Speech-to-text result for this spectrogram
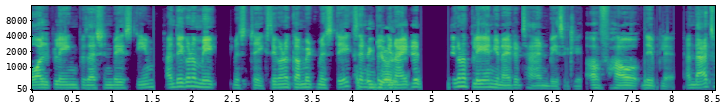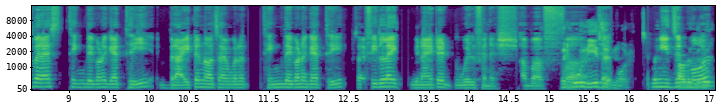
ball playing, possession based team, and they're going to make mistakes. They're going to commit mistakes, I and to United, they're going to play in United's hand basically of how they play. And that's where I think they're going to get three. Brighton also, I'm going to think they're going to get three. So I feel like United will finish above. But uh, who needs Chelsea. it more? Who needs How it more?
